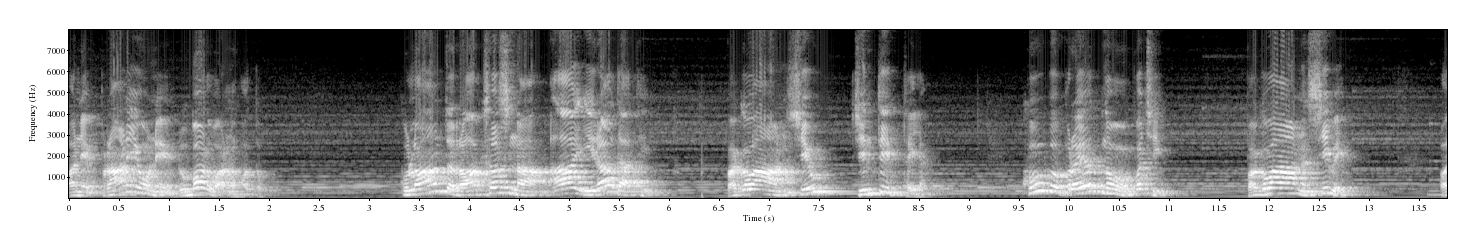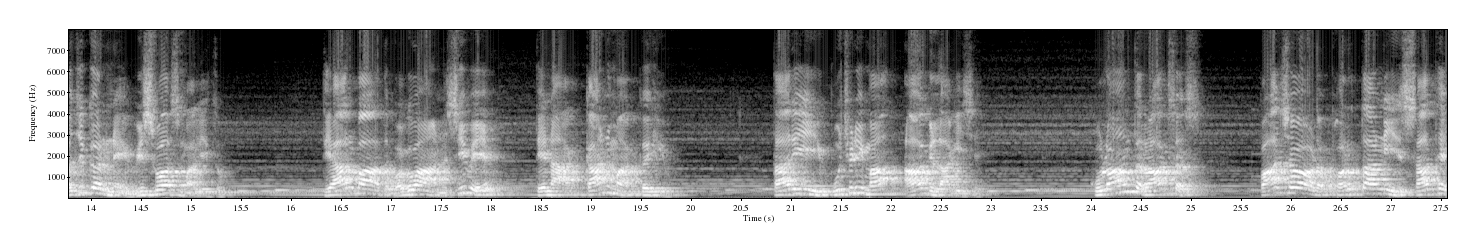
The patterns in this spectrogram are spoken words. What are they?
અને પ્રાણીઓને ડૂબાડવાનો હતો. કુલાંત રાક્ષસના આ ઈરાદાથી ભગવાન શિવ ચિંતિત થયા. ખૂબ પ્રયત્નો પછી ભગવાન શિવે અજગરને વિશ્વાસમાં લીધો. ત્યારબાદ ભગવાન શિવે તેના કાનમાં કહ્યું તારી પૂંછડીમાં આગ લાગી છે. કુલાંત રાક્ષસ પાછળ ફરતાની સાથે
